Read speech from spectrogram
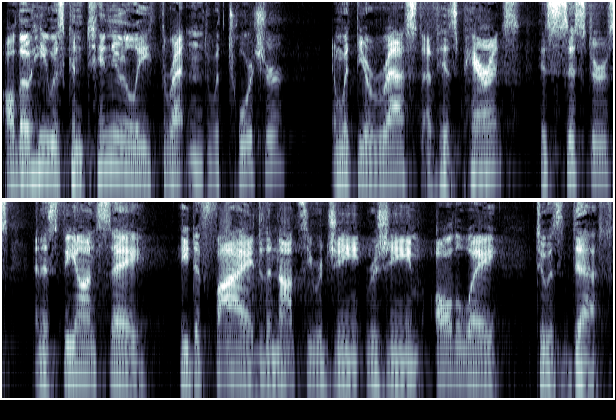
Although he was continually threatened with torture and with the arrest of his parents, his sisters, and his fiancee, he defied the Nazi regime, regime all the way to his death.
